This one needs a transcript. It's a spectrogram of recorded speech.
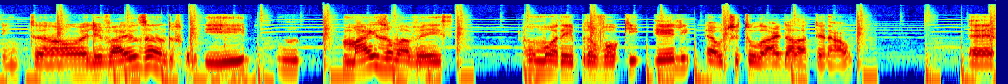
Então ele vai usando. E mais uma vez o Morei provou que ele é o titular da lateral. É,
